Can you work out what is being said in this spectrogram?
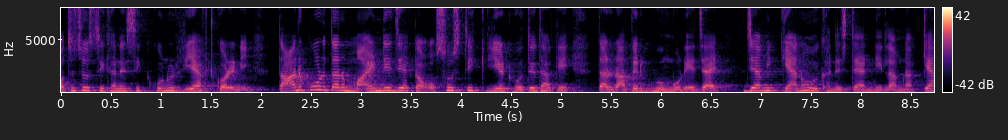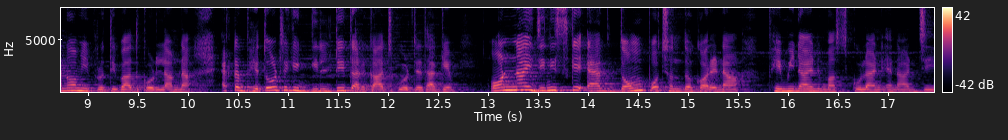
অথচ সেখানে সে কোনো রিয়াক্ট করেনি, তারপর তার মাইন্ডে যে একটা অস্বস্তি ক্রিয়েট হতে থাকে, তার রাতের ঘুম উড়ে যায় যে আমি কেন ওখানে স্ট্যান্ড নিলাম না? কেন আমি প্রতিবাদ করলাম না? একটা ভেতর থেকে গিল্টি তার কাজ করতে থাকে। অন্যায় জিনিসকে একদম পছন্দ করে না ফেমিনাইন মাস্কুলাইন এনার্জি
